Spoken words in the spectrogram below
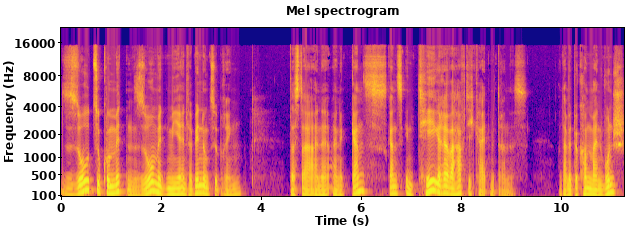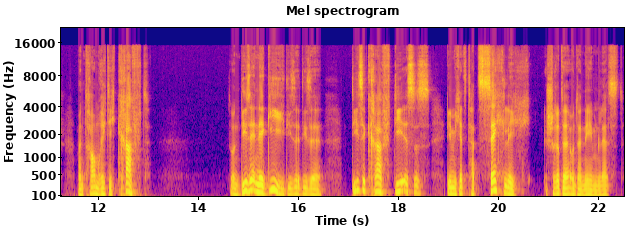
so zu committen, so mit mir in Verbindung zu bringen, dass da eine, eine ganz, ganz integere Wahrhaftigkeit mit drin ist. Und damit bekommt mein Wunsch, mein Traum richtig Kraft. So, und diese Energie, diese, diese, diese Kraft, die ist es, die mich jetzt tatsächlich Schritte unternehmen lässt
